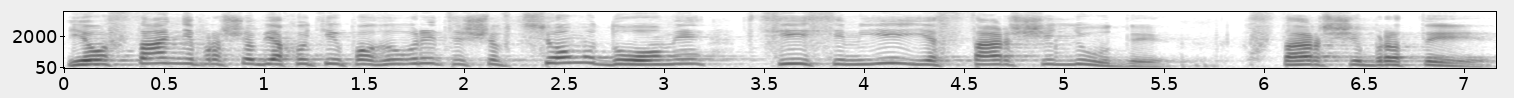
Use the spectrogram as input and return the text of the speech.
І останнє, про що б я хотів поговорити, що в цьому домі, в цій сім'ї є старші люди, старші брати.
